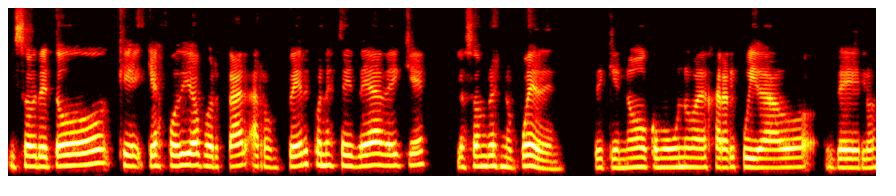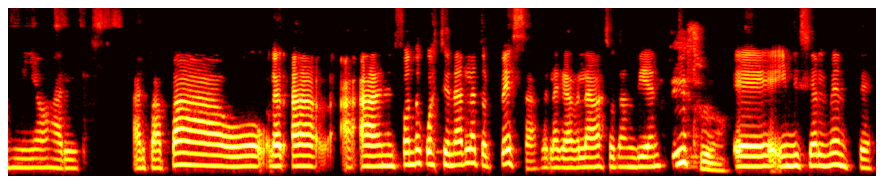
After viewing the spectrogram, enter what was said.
y sobre todo que, que, has podido aportar a romper con esta idea de que los hombres no pueden, de que no, como uno va a dejar al cuidado de los niños al, al papá o a, en el fondo cuestionar la torpeza de la que hablabas tú también. Eso. Eh, inicialmente.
